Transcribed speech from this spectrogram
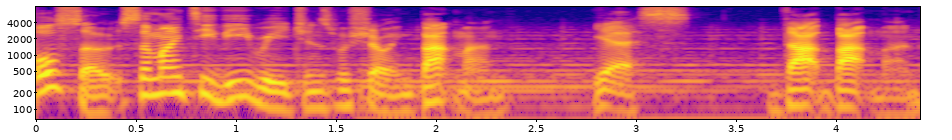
Also, some ITV regions were showing Batman. Yes, that Batman.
